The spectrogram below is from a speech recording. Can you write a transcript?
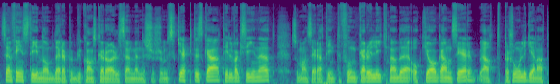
Sen finns det inom den republikanska rörelsen människor som är skeptiska till vaccinet, som anser att det inte funkar och liknande och jag anser att personligen att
